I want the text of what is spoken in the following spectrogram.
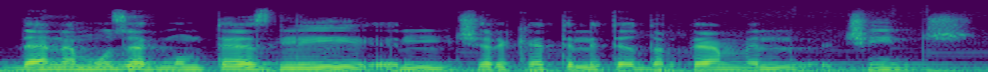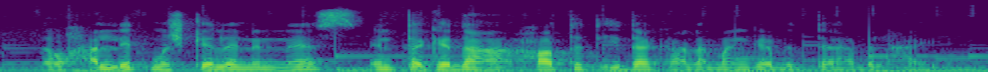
ده نموذج ممتاز للشركات اللي تقدر تعمل change لو حليت مشكلة للناس أنت كده حاطط إيدك على منجم الذهب الحقيقي.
